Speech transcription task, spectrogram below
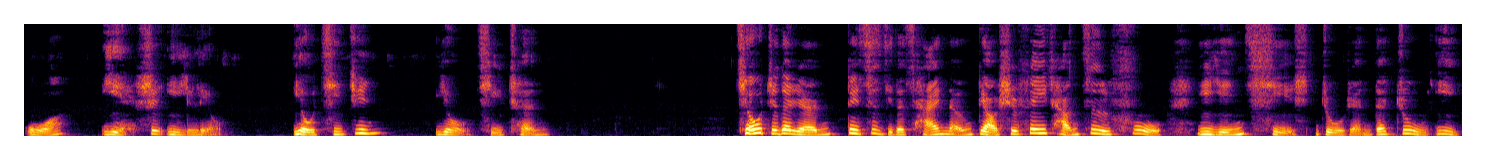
我也是一流，有其君，有其臣。”求职的人对自己的才能表示非常自负，以引起主人的注意。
